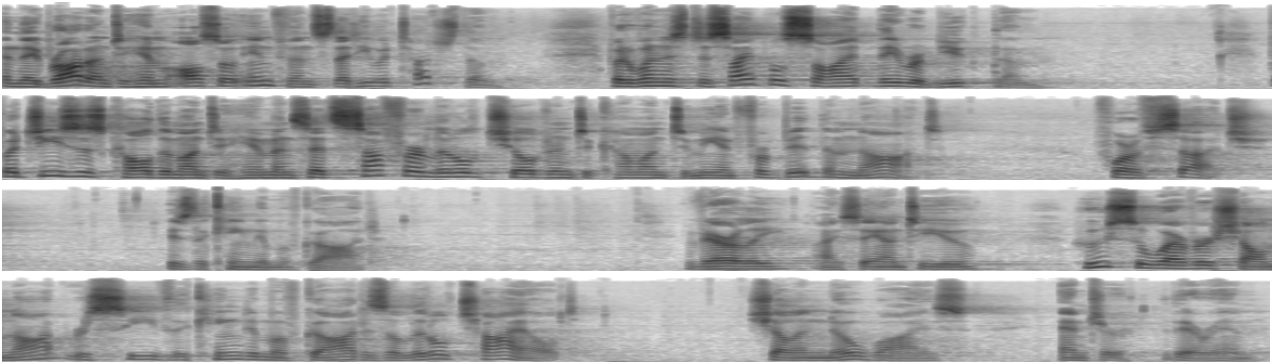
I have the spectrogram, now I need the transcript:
And they brought unto him also infants that he would touch them. But when his disciples saw it, they rebuked them. But Jesus called them unto him and said, Suffer little children to come unto me, and forbid them not, for of such is the kingdom of God. Verily, I say unto you, whosoever shall not receive the kingdom of God as a little child shall in no wise enter therein.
